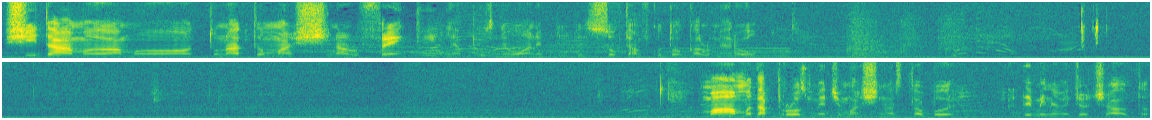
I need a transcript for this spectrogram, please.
Și da, mă, am uh, tunat mașina lui Franklin, i-am pus neoane pe dedesubt, am făcut-o ca lumea rău. Mamă, dar prost merge mașina asta, bă. Cât de bine mergea cealaltă.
